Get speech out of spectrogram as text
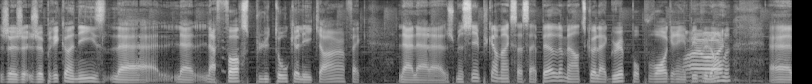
je, je- je préconise la, la, la force plutôt que les cœurs. Fait que la, la, la- je me souviens plus comment que ça s'appelle, mais en tout cas, la grip pour pouvoir grimper Ouais, plus ouais, long. là. Euh,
